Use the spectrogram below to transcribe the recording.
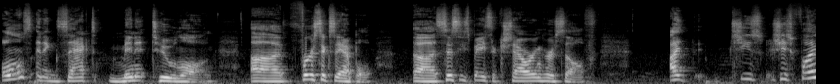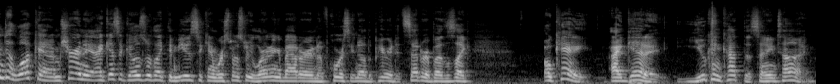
almost an exact minute too long. Uh, first example, uh, Sissy Spacek showering herself. I she's she's fine to look at, I'm sure, and I guess it goes with like the music, and we're supposed to be learning about her, and of course, you know, the period, etc. But it's like, okay, I get it. You can cut this anytime.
